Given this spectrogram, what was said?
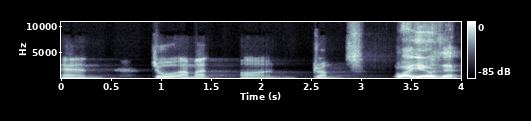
and Joe Ahmad on drums. what year was that?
